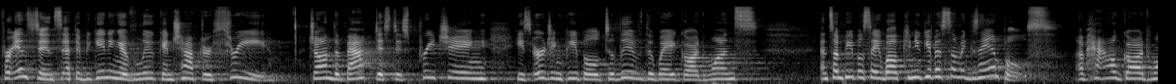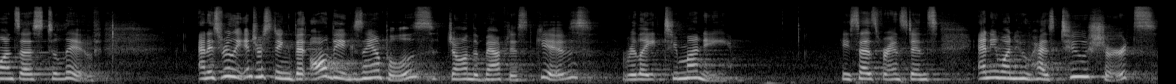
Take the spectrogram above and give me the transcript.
For instance, at the beginning of Luke in chapter 3, John the Baptist is preaching, he's urging people to live the way God wants. And some people say, Well, can you give us some examples of how God wants us to live? And it's really interesting that all the examples John the Baptist gives relate to money. He says, for instance, anyone who has two shirts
